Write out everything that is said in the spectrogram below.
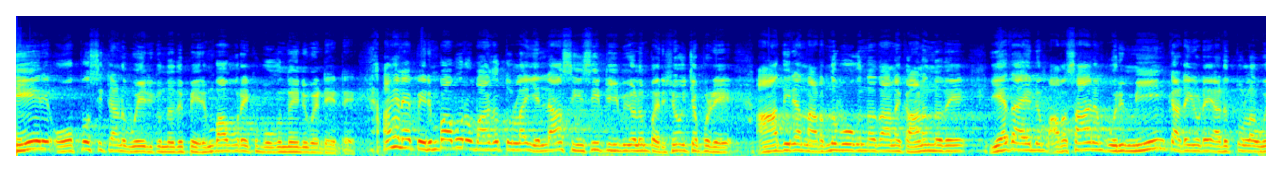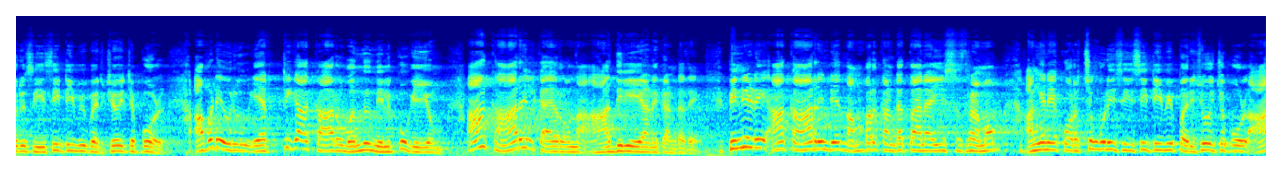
നേരെ ഓപ്പോസിറ്റാണ് പോയിരിക്കുന്നത് പെരുമ്പാവൂരേക്ക് പോകുന്നതിന് വേണ്ടിയിട്ട്. അങ്ങനെ പെരുമ്പാവൂർ ഭാഗത്തുള്ള എല്ലാ സി സി ടി വികളും പരിശോധിച്ചപ്പോഴേ ആതിര നടന്നു പോകുന്നതാണ് കാണുന്നത്. ഏതായാലും അവസാനം ഒരു മീൻ കടയുടെ അടുത്തുള്ള ഒരു സി സി ടി വി പരിശോധിച്ചപ്പോൾ അവിടെ ഒരു എർട്ടിക കാർ വന്ന് നിൽക്കുകയും ആ കാറിൽ കയറുന്ന ആതിരയാണ് കണ്ടത്. പിന്നീട് ആ കാറിന്റെ നമ്പർ കണ്ടെത്താനായി ശ്രമം. അങ്ങനെ കുറച്ചും കൂടി സി സി ടി വി പരിശോധിച്ചപ്പോൾ ആ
